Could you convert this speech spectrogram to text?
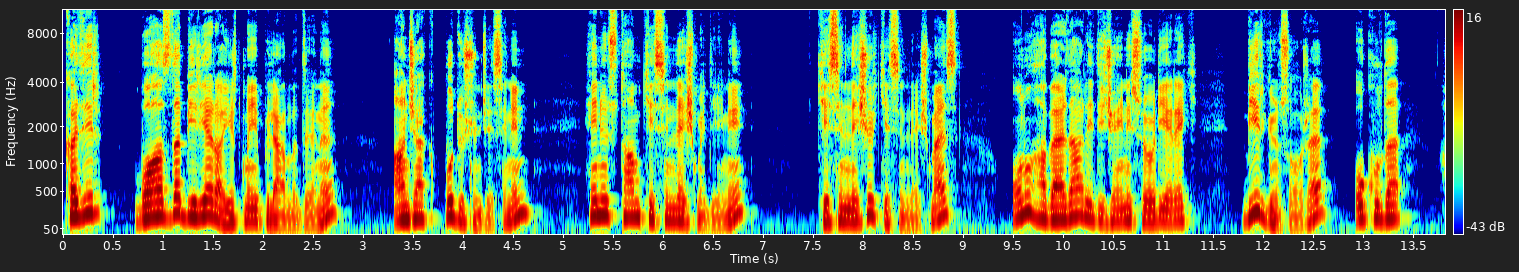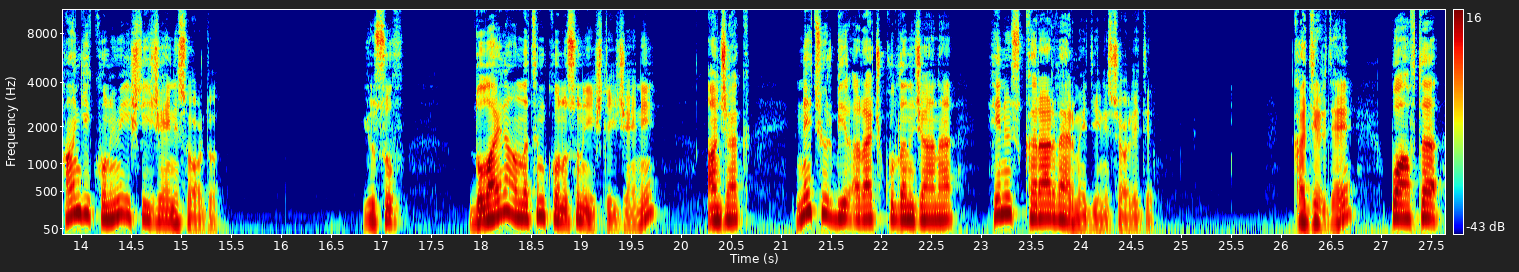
Kadir, Boğaz'da bir yer ayırtmayı planladığını, ancak bu düşüncesinin henüz tam kesinleşmediğini, kesinleşir kesinleşmez onu haberdar edeceğini söyleyerek bir gün sonra okulda hangi konuyu işleyeceğini sordu. Yusuf, dolaylı anlatım konusunu işleyeceğini, ancak ne tür bir araç kullanacağına henüz karar vermediğini söyledi. Kadir de bu hafta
